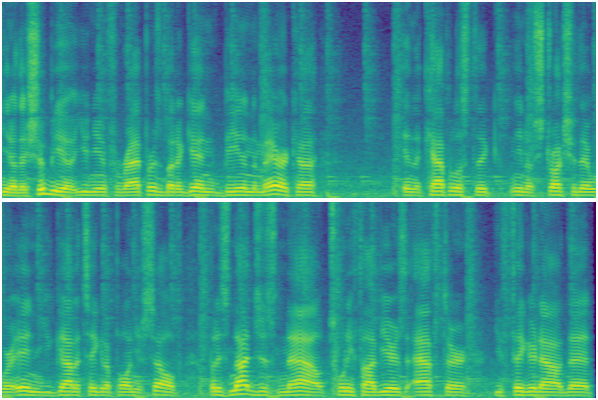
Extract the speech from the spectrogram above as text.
you know there should be a union for rappers but again being in america in the capitalistic you know structure that we're in, you got to take it upon yourself. But it's not just now, 25 years after you figured out that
